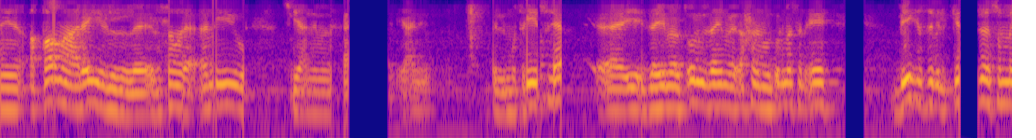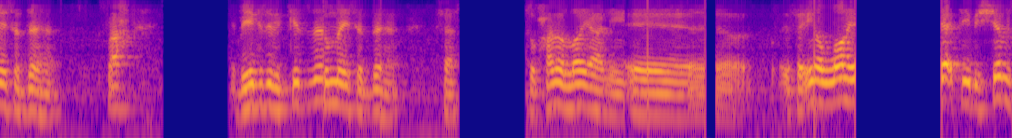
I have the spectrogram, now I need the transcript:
يعني أقام عليه الحكم الأني يعني يعني المتكلم زي ما بتقولوا زي ما إحنا بنقول مثلا إيه بيكذب الكذبة ثم يصدقها صح؟ بيكذب الكذبة ثم يصدقها سبحان الله يعني فإن الله يأتي بالشمس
